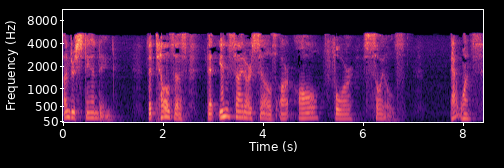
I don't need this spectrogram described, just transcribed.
understanding that tells us that inside ourselves are all four soils at once,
